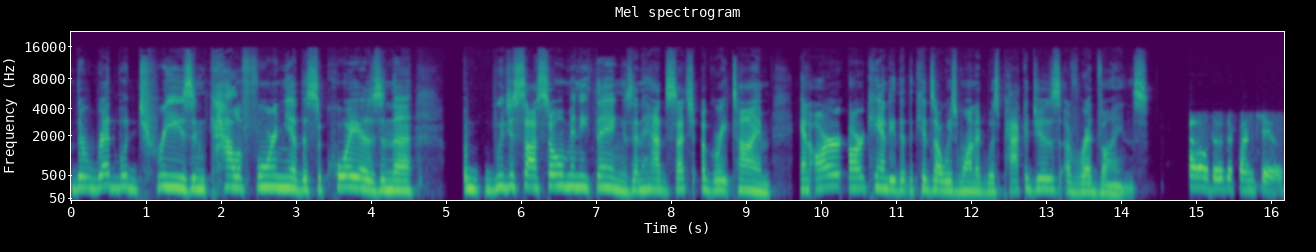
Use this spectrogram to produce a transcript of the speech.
the redwood trees in California, the sequoias, and the we just saw so many things and had such a great time. And our our candy that the kids always wanted was packages of red vines. Oh, those are fun too.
